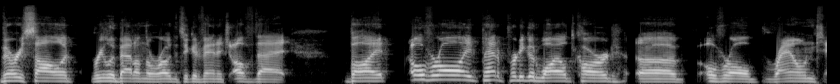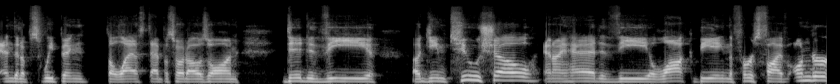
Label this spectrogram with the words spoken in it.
very solid, really bad on the road. They took advantage of that. But overall, I had a pretty good wild card uh, overall round. Ended up sweeping the last episode I was on. Did the uh, game two show, and I had the lock being the first five under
